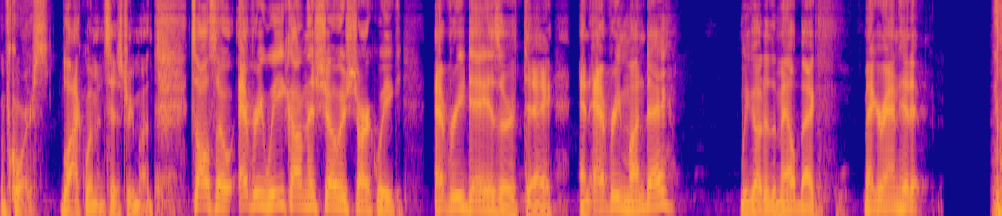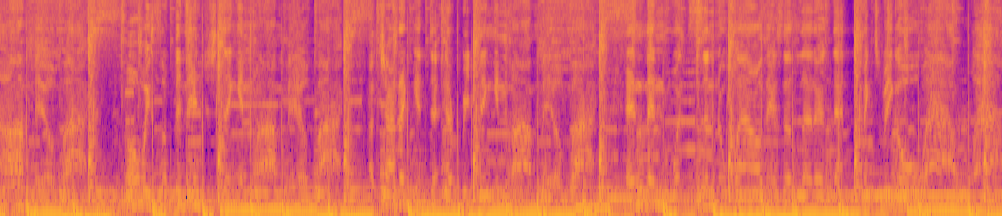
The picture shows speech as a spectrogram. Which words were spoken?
of course, Black Women's History Month. It's also every week on this show is Shark Week. Every day is Earth Day. And every Monday, we go to the mailbag. Mega Ran, hit it. my mailbox. Always something interesting in my mailbox. I try to get to everything in my mailbox. And then once in a while, there's a letter that makes me go, wow, wow.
